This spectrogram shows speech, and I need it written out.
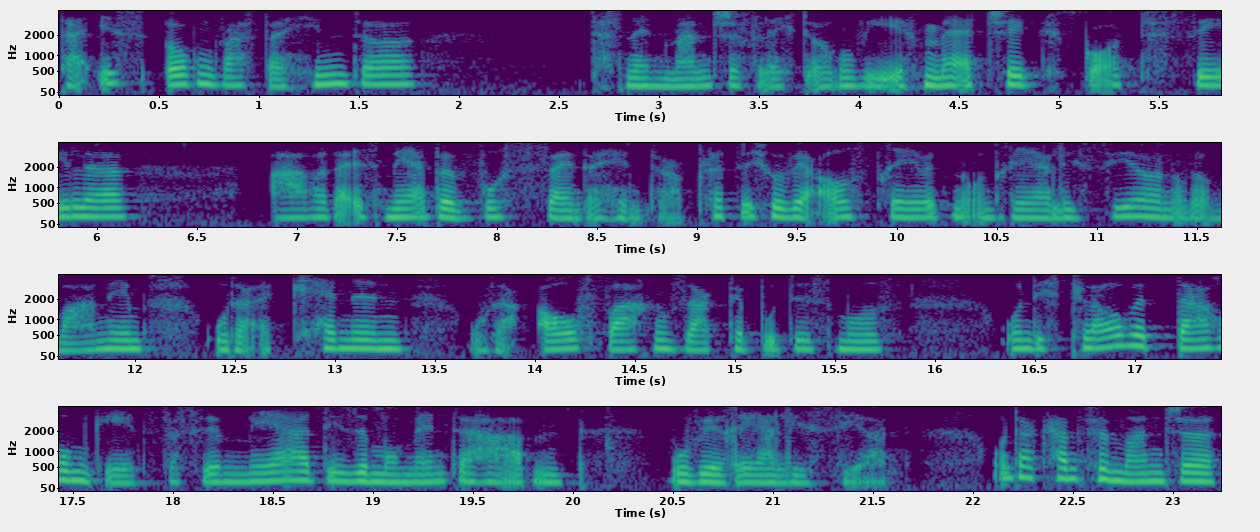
da ist irgendwas dahinter, das nennen manche vielleicht irgendwie Magic, Gott, Seele, aber da ist mehr Bewusstsein dahinter. Plötzlich, wo wir austreten und realisieren oder wahrnehmen oder erkennen oder aufwachen, sagt der Buddhismus. Und ich glaube, darum geht es, dass wir mehr diese Momente haben, wo wir realisieren. Und da kann für manche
